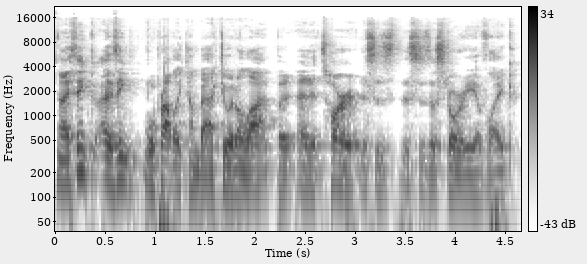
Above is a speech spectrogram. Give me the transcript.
And I think I think we'll probably come back to it a lot, but at its heart, this is this is a story of like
